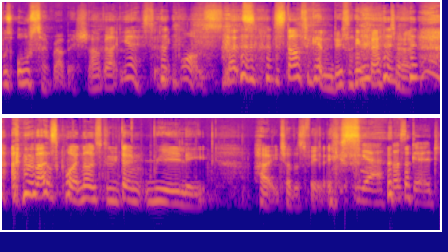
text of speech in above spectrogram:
was also rubbish. And I'll be like, yes, it was. Let's start again and do something better. And that's quite nice because we don't really hurt each other's feelings. Yeah, that's good.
